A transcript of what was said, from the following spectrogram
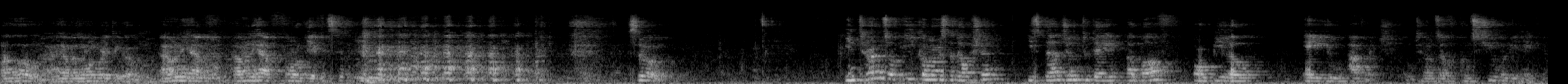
Oh, I have a long way to go. I only have, I only have four gifts. so, in terms of e-commerce adoption, is Belgium today above or below EU average in terms of consumer behavior?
